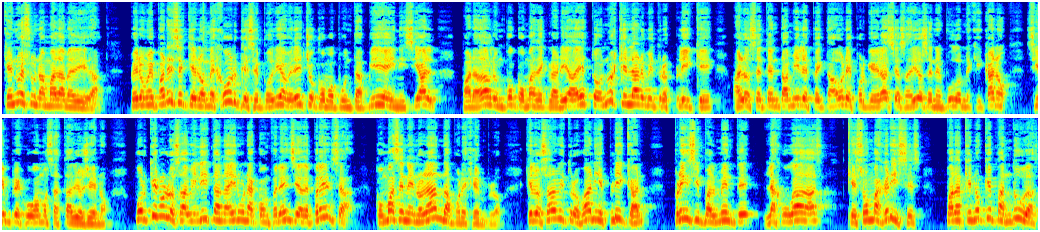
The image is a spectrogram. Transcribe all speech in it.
que no es una mala medida, pero me parece que lo mejor que se podría haber hecho como puntapié inicial para darle un poco más de claridad a esto, no es que el árbitro explique a los 70.000 espectadores, porque gracias a Dios en el fútbol mexicano siempre jugamos a estadio lleno. ¿Por qué no los habilitan a ir a una conferencia de prensa, como hacen en Holanda, por ejemplo? Que los árbitros van y explican principalmente las jugadas que son más grises, para que no quepan dudas.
